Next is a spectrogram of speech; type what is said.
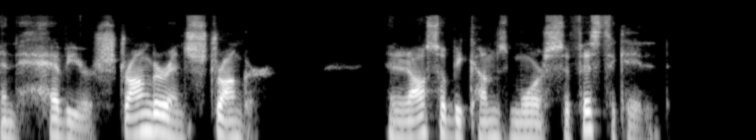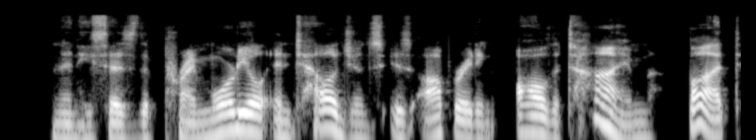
and heavier, stronger and stronger. And it also becomes more sophisticated. And then he says the primordial intelligence is operating all the time, but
